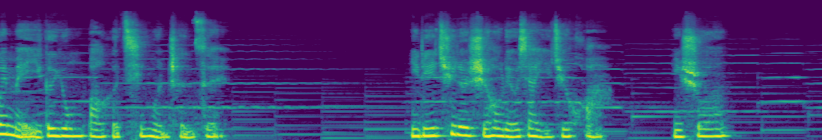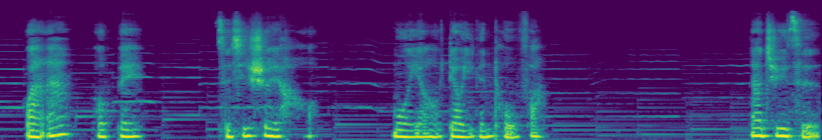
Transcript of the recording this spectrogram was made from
为每一个拥抱和亲吻沉醉。你离去的时候留下一句话，你说：“晚安，宝贝，仔细睡好，莫要掉一根头发。”那句子。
